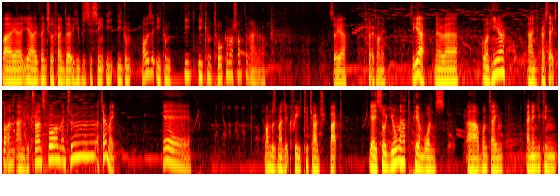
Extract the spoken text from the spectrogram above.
But I, uh, yeah, I eventually found out he was just saying e Egum. What was it? Ecum, e Ecum Tokum or something? I don't know. So yeah, it's pretty funny. So yeah, now uh, go on here and you press the X button and you transform into a termite. Yeah. Mumbo's magic free to charge back. Yeah, so you only have to pay him once, uh, one time, and then you can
